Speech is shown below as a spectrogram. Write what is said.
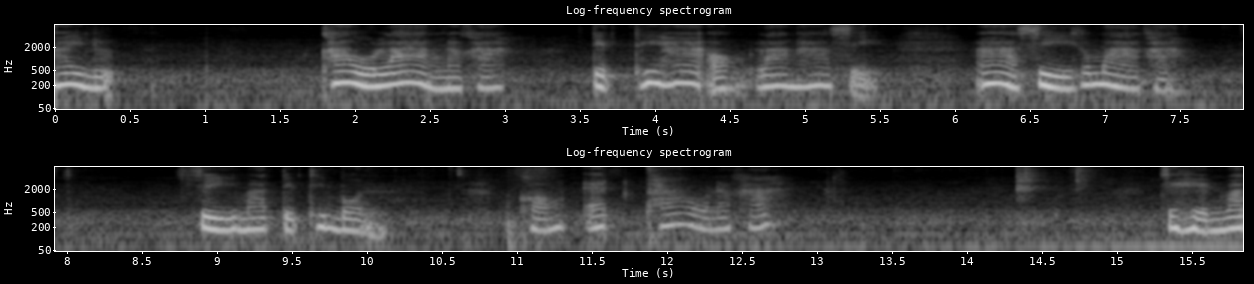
ให้เข้าล่างนะคะ ติดที่ห้าออกล่างห้าสี่อ่าสี่ก็มาค่ะ สี่มาติดที่บนของแอดเข้านะคะ จะเห็นว่า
